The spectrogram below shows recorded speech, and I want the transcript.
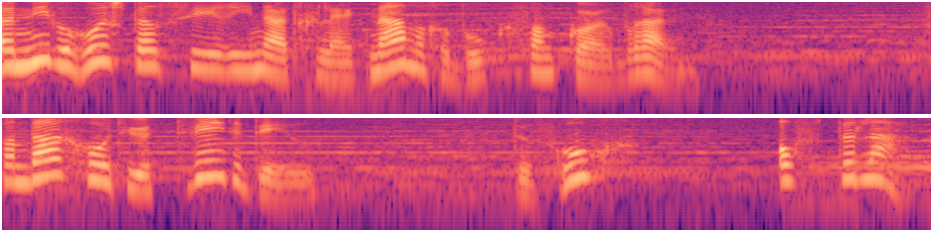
Een nieuwe hoorspelserie naar het gelijknamige boek van Cor Bruin. Vandaag hoort u het tweede deel. Te vroeg of te laat.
